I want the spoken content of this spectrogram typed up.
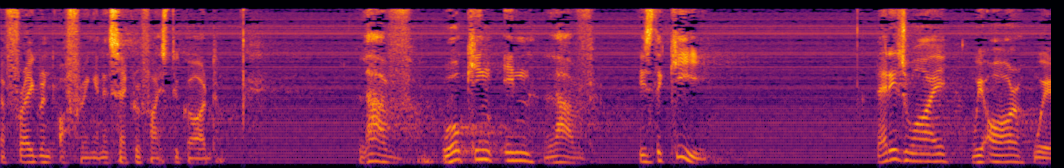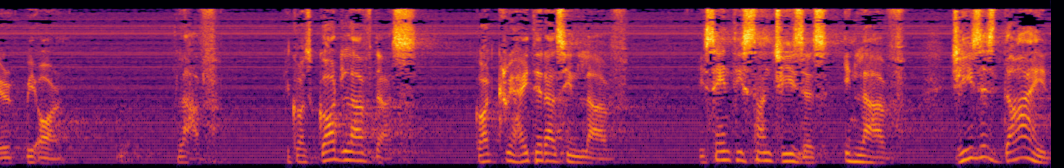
A fragrant offering and a sacrifice to God. Love, walking in love is the key. That is why we are where we are. Love. Because God loved us. God created us in love. He sent His Son Jesus in love. Jesus died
